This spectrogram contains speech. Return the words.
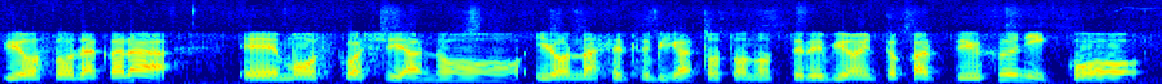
必要そうだから、えーもう少しあのいろんな設備が整っている病院とかっていうふうにこう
